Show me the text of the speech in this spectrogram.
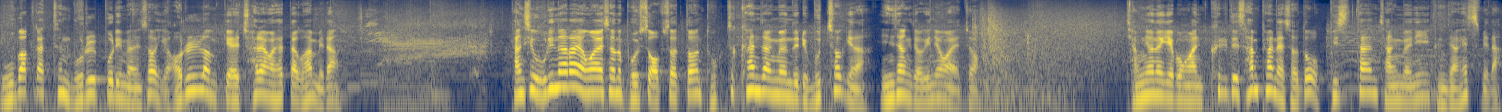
우박 같은 물을 뿌리면서 열흘 넘게 촬영을 했다고 합니다. 당시 우리나라 영화에서는 볼 수 없었던 독특한 장면들이 무척이나 인상적인 영화였죠. 작년에 개봉한 크리드 3편에서도 비슷한 장면이 등장했습니다.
